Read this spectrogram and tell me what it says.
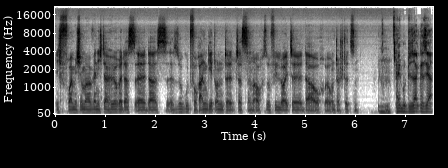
ich freue mich immer, wenn ich da höre, dass das so gut vorangeht und dass dann auch so viele Leute da auch unterstützen. Mhm. Helmut, du sagtest ja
